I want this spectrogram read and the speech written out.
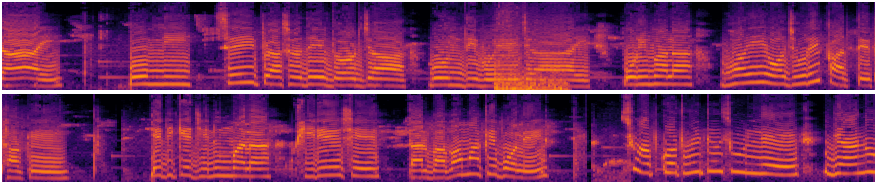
যায়, অমনি সেই প্রাসাদের দরজা বন্দি হয়ে যায়। পরিমালা ভয়ে অঝরে কাঁদতে থাকে। এদিকে ঝিনুকমালা ফিরে এসে তার বাবা মাকে বলে সব কথাই তো শুনলে। জানো,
